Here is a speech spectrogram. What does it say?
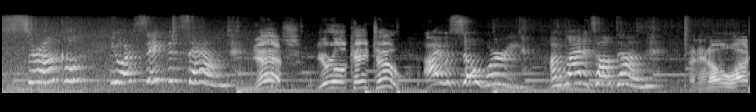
Sir Uncle, you are safe and sound. Yes, you're okay too. I was so worried. I'm glad it's all done. And you know what?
